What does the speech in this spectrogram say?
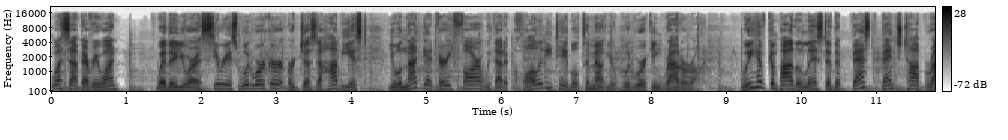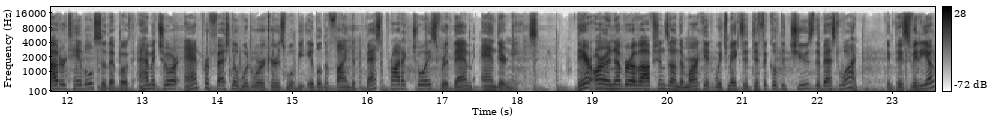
What's up, everyone? Whether you are a serious woodworker or just a hobbyist, you will not get very far without a quality table to mount your woodworking router on. We have compiled a list of the best benchtop router tables so that both amateur and professional woodworkers will be able to find the best product choice for them and their needs. There are a number of options on the market which makes it difficult to choose the best one. In this video,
